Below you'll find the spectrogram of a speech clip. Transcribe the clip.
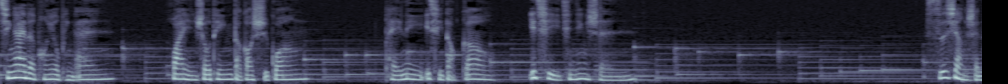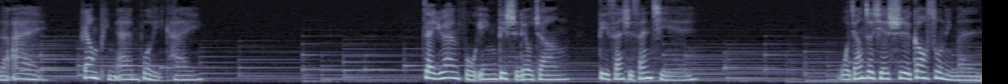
亲爱的朋友，平安！欢迎收听祷告时光，陪你一起祷告，一起亲近神，思想神的爱，让平安不离开。在约翰福音第十六章第三十三节，我将这些事告诉你们，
